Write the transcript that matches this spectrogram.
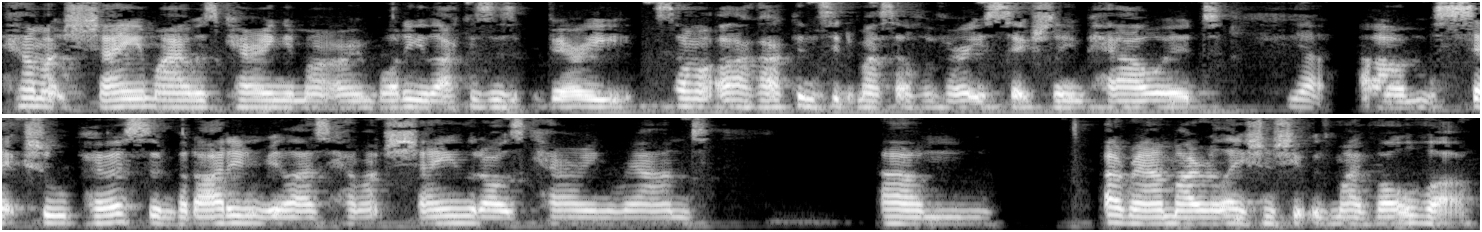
how much shame I was carrying in my own body. Like, as a very, some like I consider myself a very sexually empowered, Yeah. um, sexual person, but I didn't realize how much shame that I was carrying around. Um, around my relationship with my vulva.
